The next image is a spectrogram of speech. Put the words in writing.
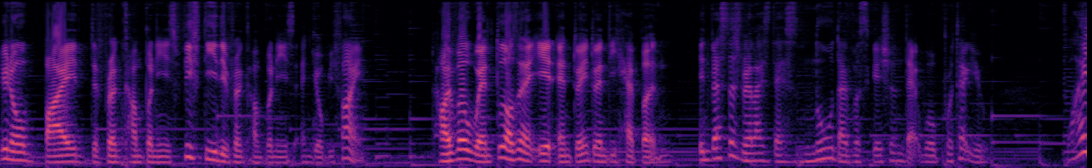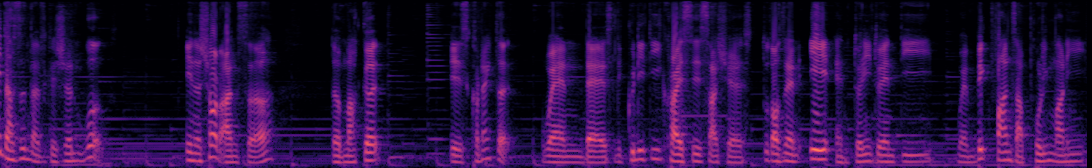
You know, buy different companies, 50 different companies, and you'll be fine. However, when 2008 and 2020 happened, investors realize there's no diversification that will protect you. Why doesn't diversification work? In a short answer, the market is connected. When there's liquidity crisis such as 2008 and 2020, when big funds are pulling money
